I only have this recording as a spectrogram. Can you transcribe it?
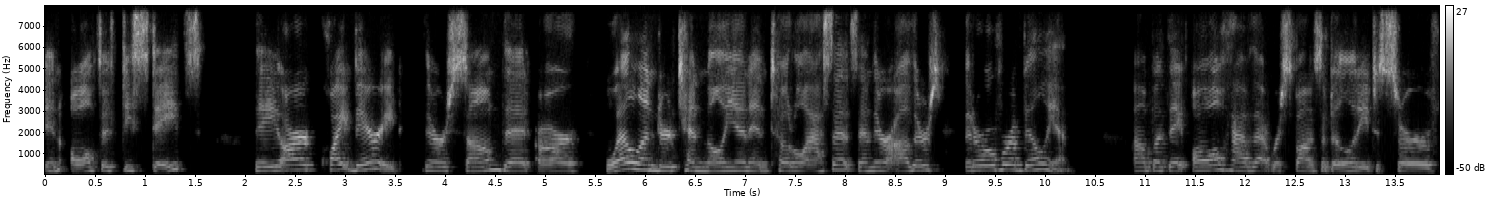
in all 50 states. They are quite varied. There are some that are well under 10 million in total assets, and there are others that are over a billion. Uh, but they all have that responsibility to serve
